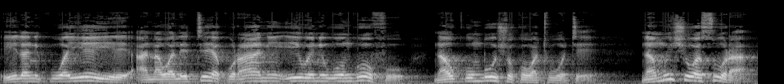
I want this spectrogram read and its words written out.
ila ni kuwa yeye anawaletea Qurani iwe ni uongofu na ukumbusho kwa watu wote. Na mwisho wa sura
